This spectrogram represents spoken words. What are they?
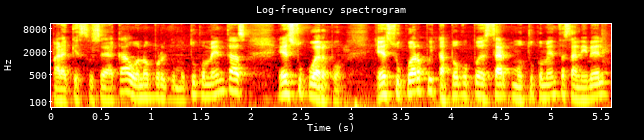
para que esto sea a cabo, ¿no? Porque como tú comentas, es tu cuerpo, es tu cuerpo y tampoco puede estar, como tú comentas, a nivel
